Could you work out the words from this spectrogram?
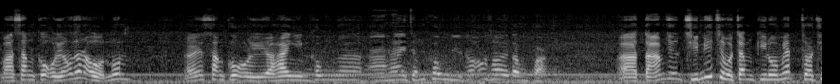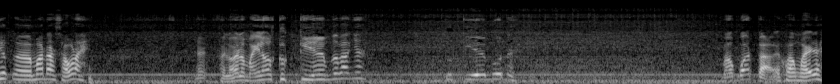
Và xăng cộ thì nó rất là ổn luôn. Đấy xăng cộ thì 2000 à, à 2.0 thì nó rơi tầm khoảng à, 8 9 lít trên 100 km cho chiếc uh, Mazda 6 này. Đấy, phải nói là máy nó cực kỳ êm các bác nhé cực kỳ êm luôn này. Bao quát cả cái khoang máy đây.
